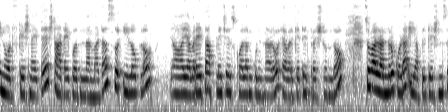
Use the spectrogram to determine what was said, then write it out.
ఈ నోటిఫికేషన్ అయితే స్టార్ట్ అయిపోతుంది అనమాట సో ఈ లోపల ఎవరైతే అప్లై చేసుకోవాలనుకుంటున్నారో ఎవరికైతే ఇంట్రెస్ట్ ఉందో సో వాళ్ళందరూ కూడా ఈ అప్లికేషన్స్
